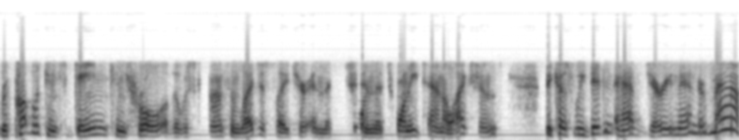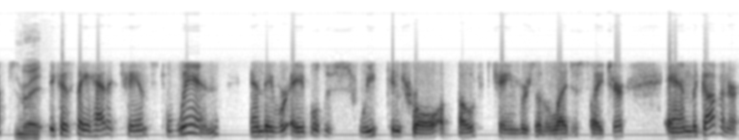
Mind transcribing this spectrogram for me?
Republicans gained control of the Wisconsin legislature in the in the 2010 elections because we didn't have gerrymandered maps. Right. Because they had a chance to win and they were able to sweep control of both chambers of the legislature and the governor.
